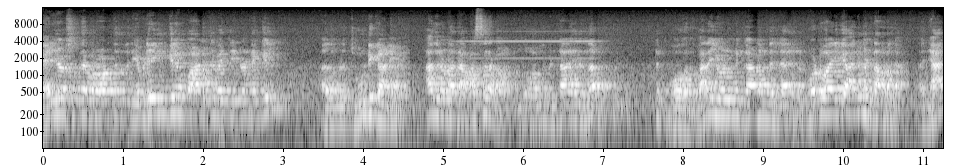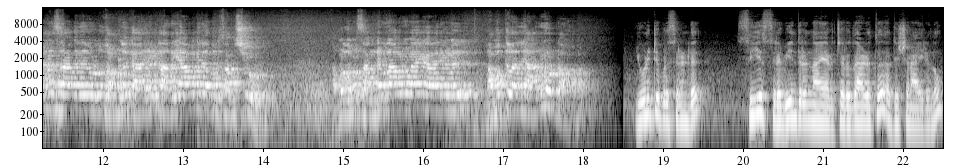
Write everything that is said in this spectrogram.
കഴിഞ്ഞ വർഷത്തെ പ്രവർത്തനത്തിൽ എവിടെയെങ്കിലും പാടിച്ചു പറ്റിയിട്ടുണ്ടെങ്കിൽ അത് നമ്മൾ ചൂണ്ടിക്കാണിക്കണം. അതിനുള്ള ഒരു അവസരമാണ്. അത് ഒന്നും മിണ്ടാതിരുന്ന് പോകരുത്. പല യൂണിറ്റും കാണുന്നില്ല. റിപ്പോർട്ട് വായിക്കാൻ ആരും ഉണ്ടാവില്ല അത് ഞാൻ മനസ്സിലാക്കുന്നതേ ഉള്ളൂ. നമ്മൾ കാര്യങ്ങൾ അറിയാമെങ്കിൽ നമുക്ക് സംശയമുള്ളൂ അപ്പോൾ നമ്മൾ സംഘടനാപരമായ കാര്യങ്ങൾ നമുക്ക് നല്ല അറിവുണ്ടാവണം. Unit president C S Raveendran Nair Cheruthazhath അധ്യക്ഷനായിരുന്നു.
